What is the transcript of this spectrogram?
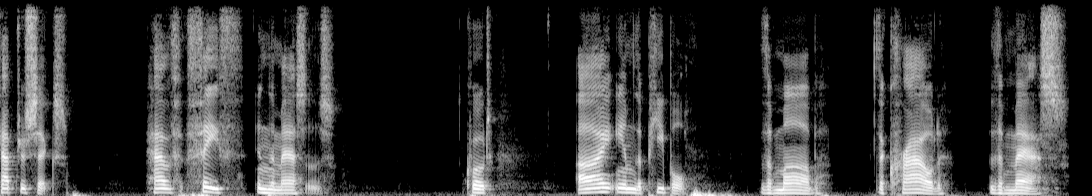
Chapter 6 Have Faith in the Masses. Quote, I am the people, the mob, the crowd, the mass.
